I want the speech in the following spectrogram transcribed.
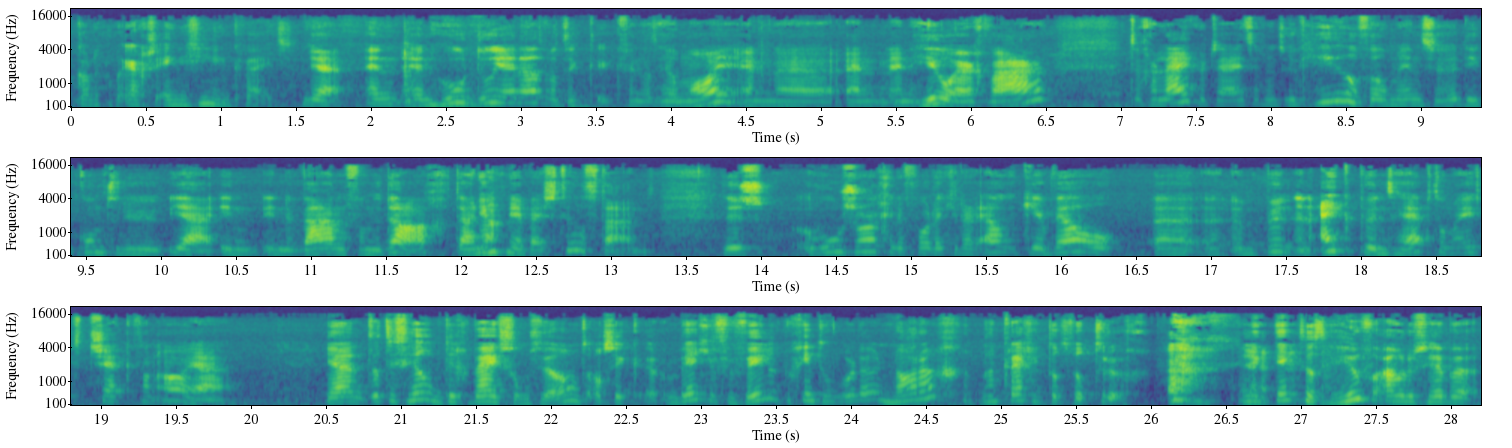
kan ik nog ergens energie in kwijt? Ja, en, en hoe doe jij dat? Want ik, ik vind dat heel mooi en, uh, en, en heel erg waar. Tegelijkertijd zijn er natuurlijk heel veel mensen die continu ja, in, in de waan van de dag daar Ja. niet meer bij stilstaan. Dus hoe zorg je ervoor dat je er elke keer wel eh, een, punt, een eikpunt hebt om even te checken van, oh ja, Ja, dat is heel dichtbij soms wel. Want als ik een beetje vervelend begin te worden, narrig, dan krijg ik dat wel terug. En ik denk dat heel veel ouders hebben,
